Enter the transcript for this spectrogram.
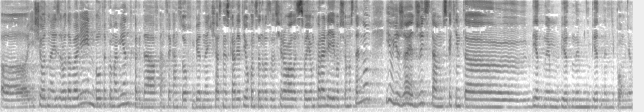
э, еще одна из рода Болейн был такой момент, когда в конце концов бедная несчастная Скарлетт Йоханссон разочаровалась в своем короле и во всем остальном и уезжает жить там с каким-то э, бедным, бедным, не бедным, не помню.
